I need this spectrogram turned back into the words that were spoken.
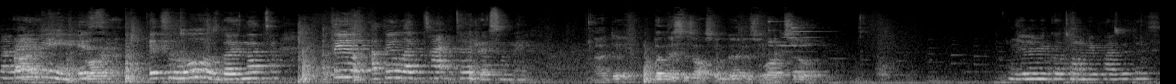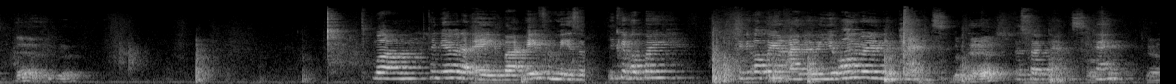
Alright, baby, go it's it's loose, but it's not. I feel I feel like tight tight dress on me. I do. But this is also good as well too. Would you let me go to one of your with this? Yeah, you good. Well, I gave it an A, but A for me is a. You can open. Open your eye, baby. You're only wearing the pants, The pants. the sweatpants, okay? Yeah.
